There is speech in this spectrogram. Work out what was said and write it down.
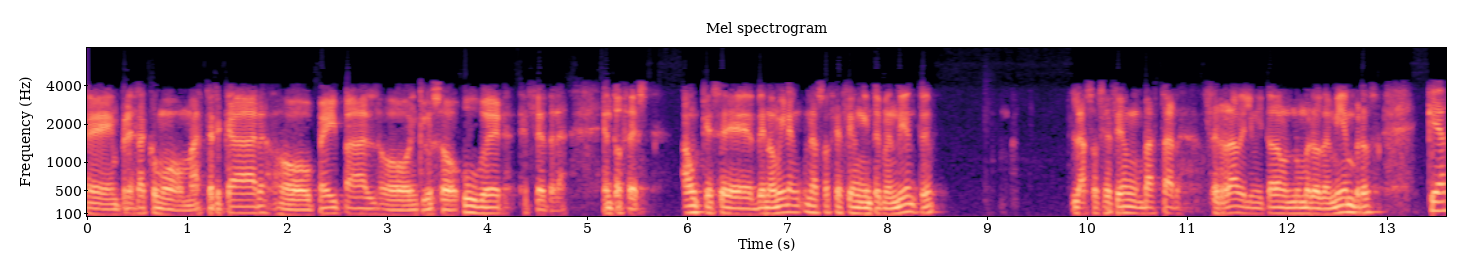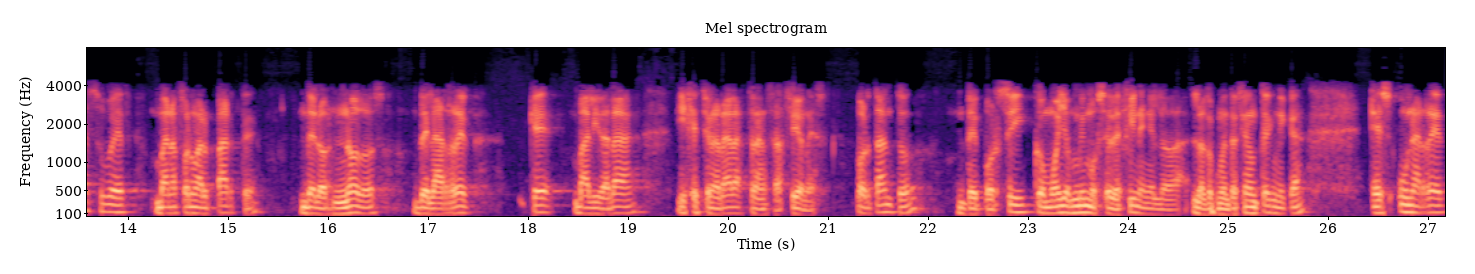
empresas como Mastercard o PayPal o incluso Uber etcétera. Entonces aunque se denominan una asociación independiente la asociación va a estar cerrada y limitada a un número de miembros que a su vez van a formar parte de los nodos de la red que validará y gestionará las transacciones. Por tanto, de por sí, como ellos mismos se definen en la, documentación técnica, es una red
